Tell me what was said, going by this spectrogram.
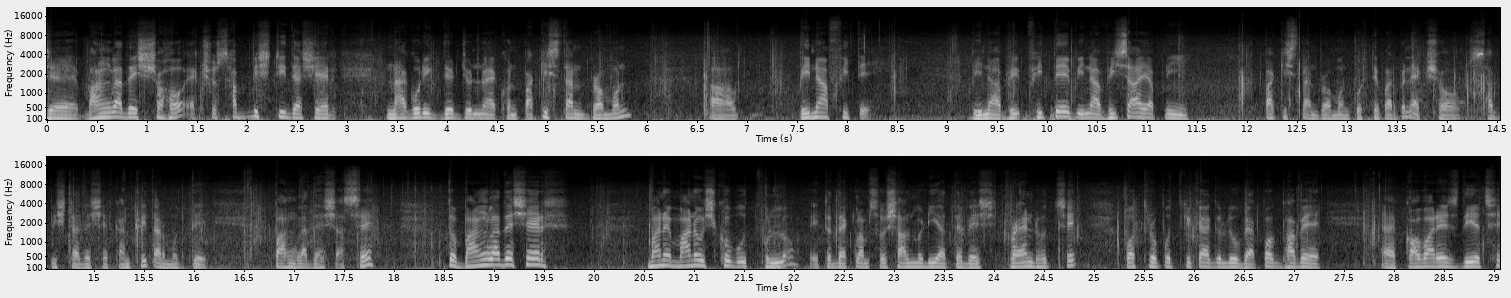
যে বাংলাদেশ সহ একশো ছাব্বিশটি দেশের নাগরিকদের জন্য এখন পাকিস্তান ভ্রমণ বিনা ফিতে বিনা ফিতে, বিনা ভিসায় আপনি পাকিস্তান ভ্রমণ করতে পারবেন একশো ছাব্বিশটা দেশের কান্ট্রি তার মধ্যে বাংলাদেশ আছে। তো বাংলাদেশের মানে মানুষ খুব উৎফুল্ল। এটা দেখলাম সোশ্যাল মিডিয়াতে বেশ ট্রেন্ড হচ্ছে। পত্রপত্রিকাগুলো ব্যাপকভাবে কভারেজ দিয়েছে।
